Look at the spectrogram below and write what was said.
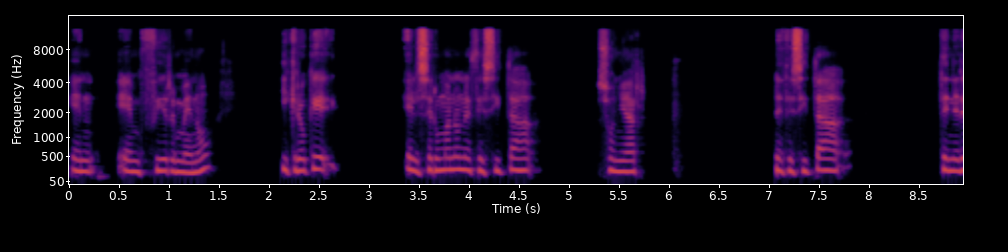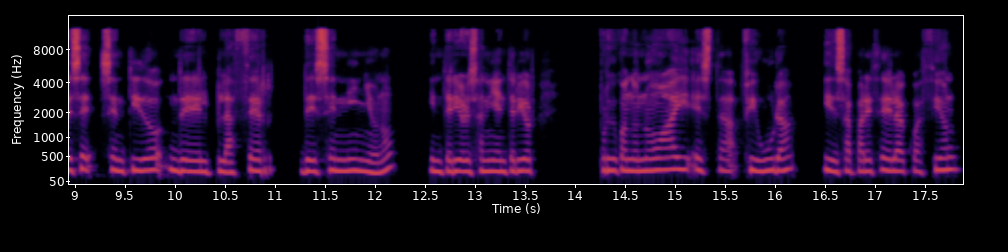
en, en firme, ¿no? Y creo que, el ser humano necesita soñar, necesita tener ese sentido del placer de ese niño, ¿no? Interior, esa niña interior, porque cuando no hay esta figura y desaparece de la ecuación,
